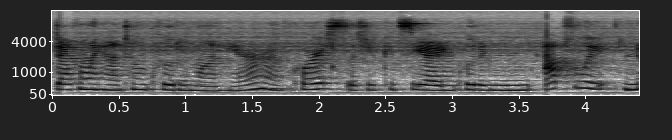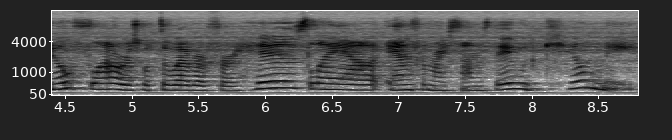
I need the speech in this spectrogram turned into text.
definitely had to include him on here. And of course, as you can see, I included absolutely no flowers whatsoever for his layout and for my son's. They would kill me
